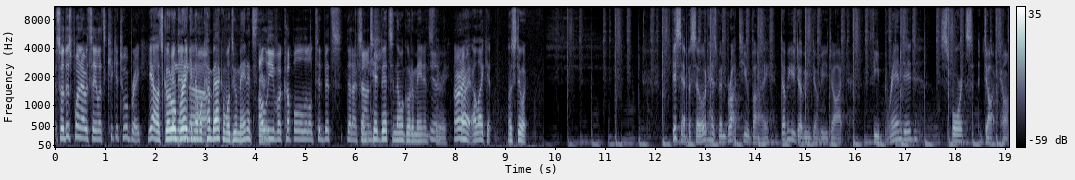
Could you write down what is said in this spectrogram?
So at this point, I would say let's kick it to a break. Yeah, let's go to And a break then, and then we'll uh, come back and we'll do maintenance theory. I'll leave a couple little tidbits that I some found. Some tidbits and then we'll go to maintenance Yeah. theory. All right. All right, I like it. Let's do it. This episode has been brought to you by www.thebrandedsports.com.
